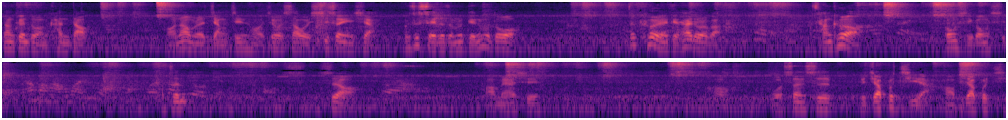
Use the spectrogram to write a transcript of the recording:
让更多人看到。好，那我们的奖金哦就稍微牺牲一下。不是谁的？怎么点那么多？这客人点太多了吧？常客哦。恭喜恭喜。你要帮他外送，真六点的东西。是哦。对啊。好，没关系。好。我算是比较不急啊，好，比较不急，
